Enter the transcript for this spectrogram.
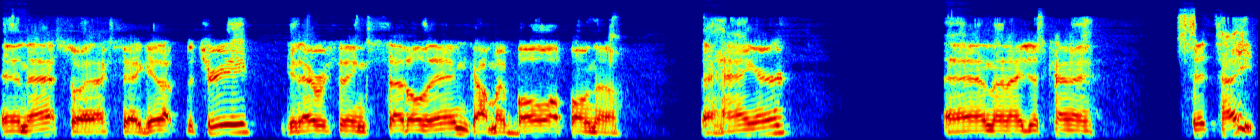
And that, so I actually I get up the tree, get everything settled in, got my bow up on the, the hanger, and then I just kind of sit tight.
